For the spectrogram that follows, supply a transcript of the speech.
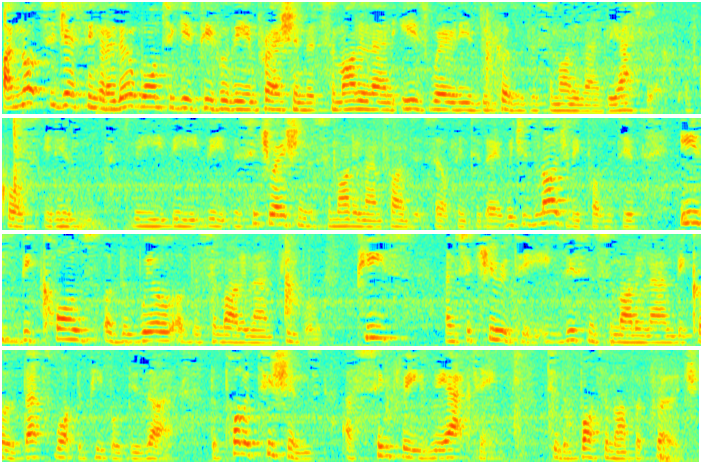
I'm not suggesting, and I don't want to give people the impression that Somaliland is where it is because of the Somaliland diaspora. Of course, it isn't. The, the, the, the situation that Somaliland finds itself in today, which is largely positive, is because of the will of the Somaliland people. Peace and security exists in Somaliland because that's what the people desire. The politicians are simply reacting to the bottom up approach.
